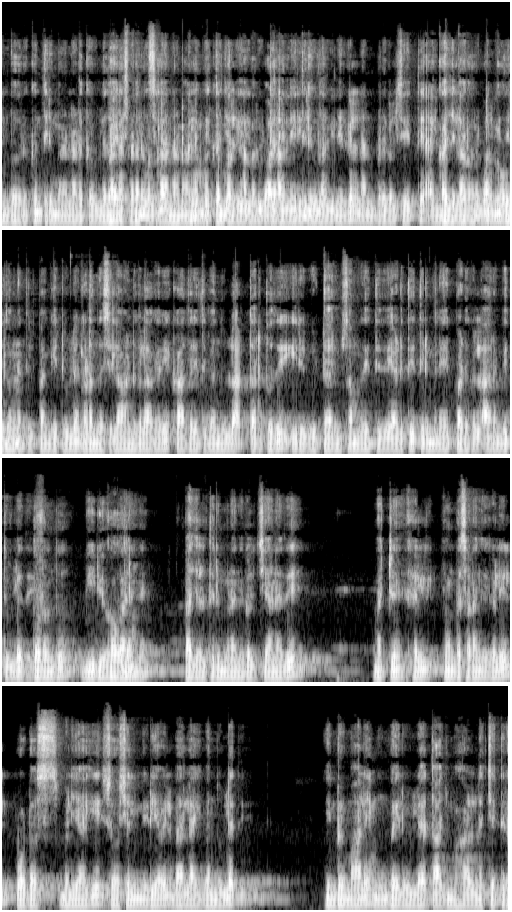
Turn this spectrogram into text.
என்பவருக்கும் திருமணம் நடக்க உள்ளதாக கடந்த காரணமாக கஜல் அகர்வால் நெருங்கிய உறவினர்கள் நண்பர்கள் சேர்த்து கஜல் அகர்வால் திருமணத்தில் பங்கேற்றுள்ள கடந்த சில ஆண்டுகளாகவே காதலித்து வந்துள்ளார். தற்போது இரு வீட்டாரும் சம்மதித்ததை அடுத்து திருமண ஏற்பாடுகள் ஆரம்பித்துள்ளது. தொடர்ந்து வீடியோ கஜல் திருமண நிகழ்ச்சியானது மற்றும் ஹெல் போன்ற சடங்குகளில் போட்டோஸ் வெளியாகி சோஷியல் மீடியாவில் வைரலாகி வந்துள்ளது. இன்று மாலை மும்பையில் உள்ள தாஜ்மஹால் நட்சத்திர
